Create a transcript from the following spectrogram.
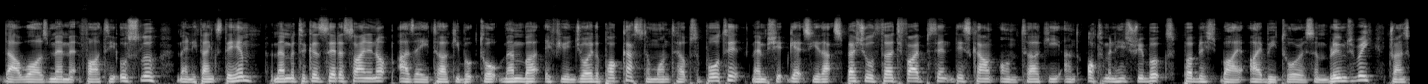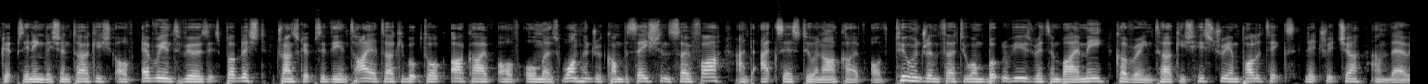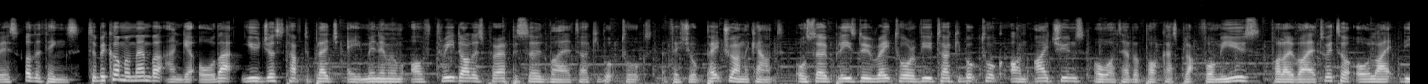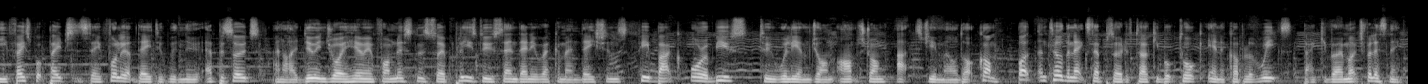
That was Mehmet Fatih Uslu. Many thanks to him. Remember to consider signing up as a Turkey Book Talk member if you enjoy the podcast and want to help support it. Membership gets you that special 35% discount on Turkey and Ottoman history books published by IB Tauris and Bloomsbury, transcripts in English and Turkish of every interview as it's published, transcripts of the entire Turkey Book Talk archive of almost 100 conversations so far, and access to an archive of 231 book reviews written by me covering Turkish history and politics, literature, and various other things. To become a member and get all that, you just have to pledge a minimum of $3 per episode via Turkey Book Talk's official Patreon account. Also, please do rate or review Turkey Book Talk on iTunes or whatever podcast platform you use. Follow via Twitter or like the Facebook page to stay fully updated with new episodes. And I do enjoy hearing from listeners, so please do send any recommendations, feedback, or abuse to williamjohnarmstrong at gmail.com. But until the next episode of Turkey Book Talk in a couple of weeks, thank you very much for listening.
